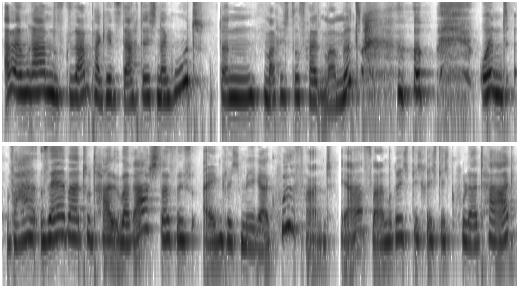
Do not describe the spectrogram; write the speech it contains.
Aber im Rahmen des Gesamtpakets dachte ich, na gut, dann mache ich das halt mal mit. und war selber total überrascht, dass ich es eigentlich mega cool fand. Ja, es war ein richtig, richtig cooler Tag.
